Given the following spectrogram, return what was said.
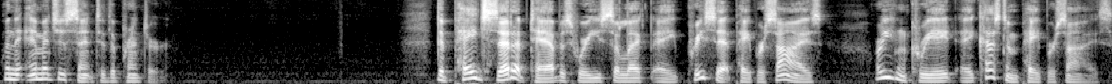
when the image is sent to the printer. The Page Setup tab is where you select a preset paper size or you can create a custom paper size.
